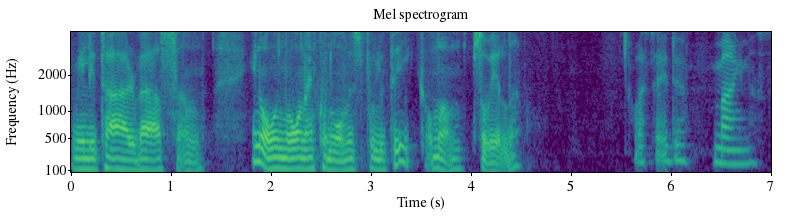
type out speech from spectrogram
militärväsen, i någon mån ekonomisk politik om man så vill det. Vad säger du, Magnus?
